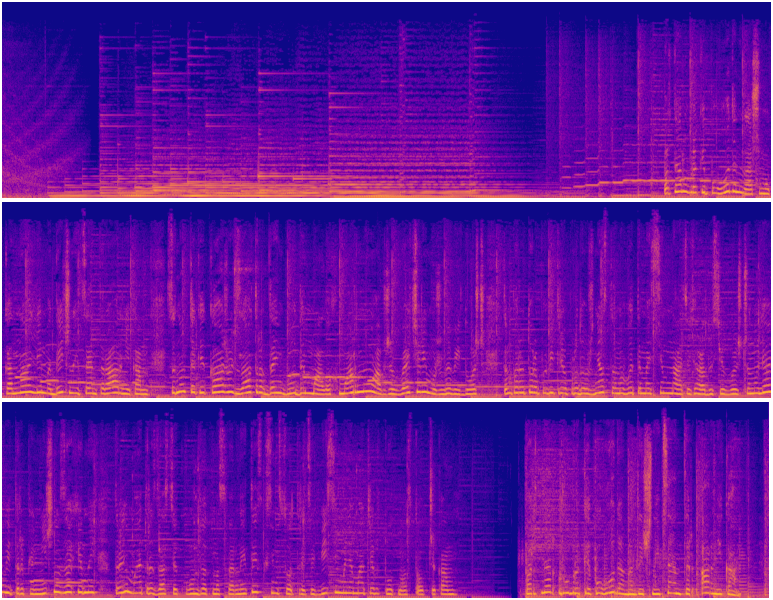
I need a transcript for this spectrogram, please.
Партнер рубрики погоди на нашому каналі Медичний центр Арніка. Синоптики кажуть, завтра в день буде мало хмарно, а вже ввечері можливий дощ. Температура повітря впродовж дня становитиме 17 градусів вище нуля. Вітер північно-західний 3 метри за секунду. Атмосферний тиск 738 міліметрів тутного стовпчика. Партнер рубрики Погода медичний центр Арніка.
